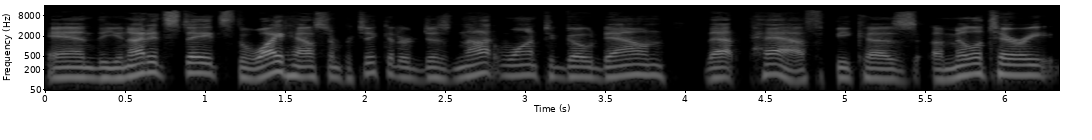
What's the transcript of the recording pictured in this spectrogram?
And the United States, the White House in particular, does not want to go down that path because a military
